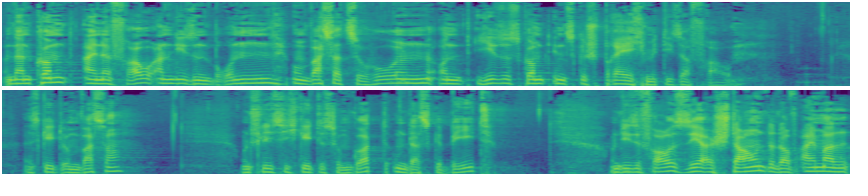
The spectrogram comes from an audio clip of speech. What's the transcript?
Und dann kommt eine Frau an diesen Brunnen, um Wasser zu holen, und Jesus kommt ins Gespräch mit dieser Frau. Es geht um Wasser und schließlich geht es um Gott, um das Gebet. Und diese Frau ist sehr erstaunt und auf einmal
